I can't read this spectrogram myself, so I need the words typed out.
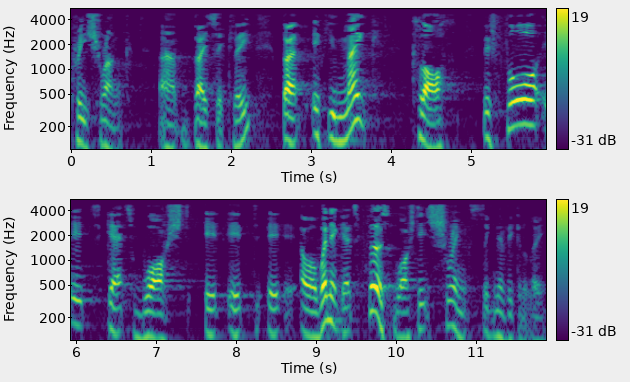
pre-shrunk, uh, basically. But if you make cloth before it gets washed, it, it, it, or when it gets first washed, it shrinks significantly.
